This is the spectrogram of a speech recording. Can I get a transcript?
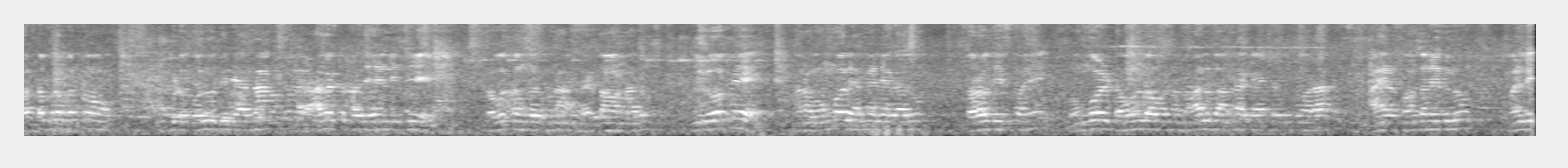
కొత్త ప్రభుత్వం ఇప్పుడు కొలువు తీరాక ఆగస్టు పదిహేను నుంచి ప్రభుత్వం తరఫున పెడతా ఉన్నారు. ఈలోపే మన ఒంగోలు ఎమ్మెల్యే గారు చొరవ తీసుకొని ఒంగోలు టౌన్లో ఉన్న నాలుగు అన్నా క్యాంటీన్ల ద్వారా ఆయన సొంత నిధులు మళ్ళీ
